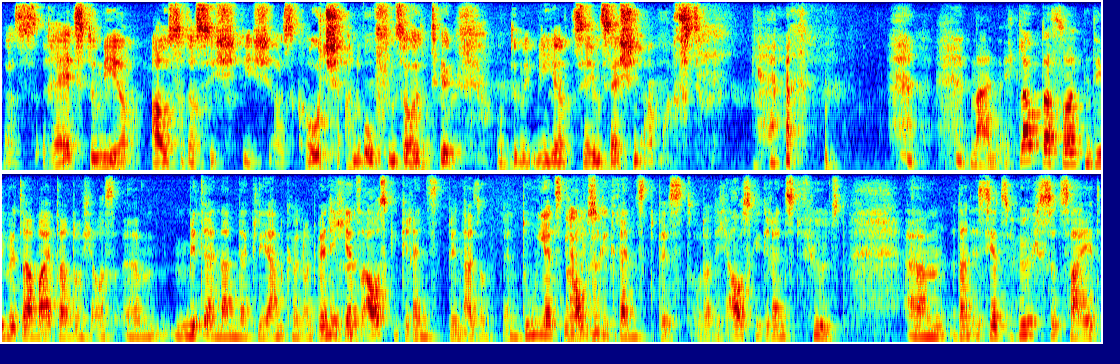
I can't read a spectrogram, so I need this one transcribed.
Was rätst du mir, außer dass ich dich als Coach anrufen sollte und du mit mir zehn Sessions abmachst? Nein, ich glaube, das sollten die Mitarbeiter durchaus ähm, miteinander klären können. Und wenn ich mhm. jetzt ausgegrenzt bin, also wenn du jetzt ja, ausgegrenzt ja. bist oder dich ausgegrenzt fühlst, ähm, dann ist jetzt höchste Zeit,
